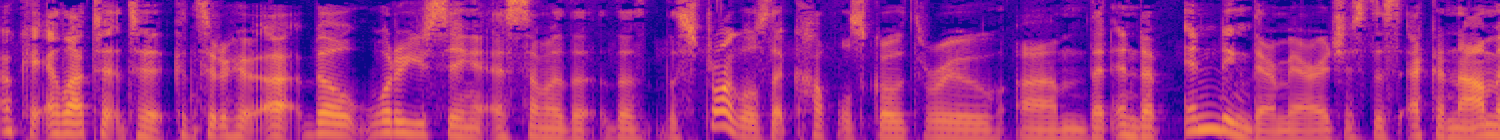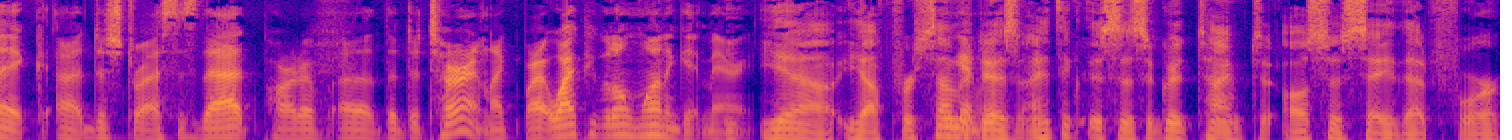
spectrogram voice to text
Okay, a lot to, to consider here. Uh, Bill, what are you seeing as some of the, the, the struggles that couples go through um, that end up ending their marriage? Is this economic uh, distress? Is that part of uh, the deterrent? Like why, why, people don't want to get married? Yeah, yeah. For some it is. And I think this is a good time to also say that for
